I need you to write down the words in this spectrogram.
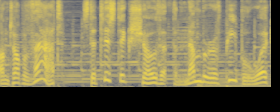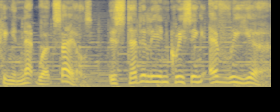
On top of that, statistics show that the number of people working in network sales is steadily increasing every year.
